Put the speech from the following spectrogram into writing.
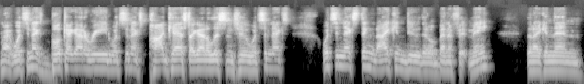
Right. What's the next book I got to read? What's the next podcast I got to listen to? What's the next what's the next thing that I can do that'll benefit me that I can then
